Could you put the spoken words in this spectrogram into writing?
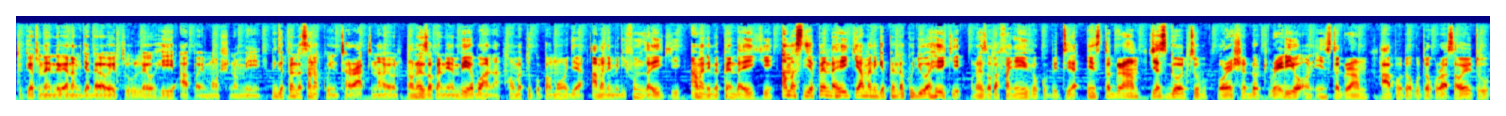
tukiwa tunaendelea na mjadala wetu leo hii hapa emotional me ningependa sana kuinteract na wewe. Na unaweza ukaniambia bwana kwamba tuko pamoja ama nimejifunza hiki ama nimependa hiki ama sijapenda hiki ama ningependa kujua hiki. Unaweza ukafanya hivyo kupitia instagram. Just go to boresha radio on instagram. Hapo utakuta ukurasa wetu.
